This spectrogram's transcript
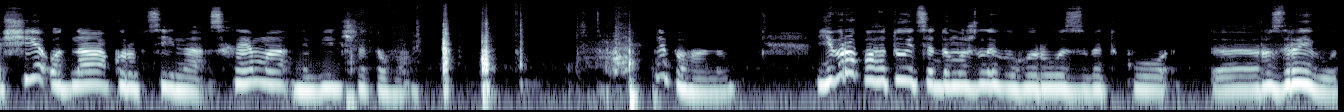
Ще одна корупційна схема, не більше того. Непогано. Європа готується до можливого розвитку е, розриву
